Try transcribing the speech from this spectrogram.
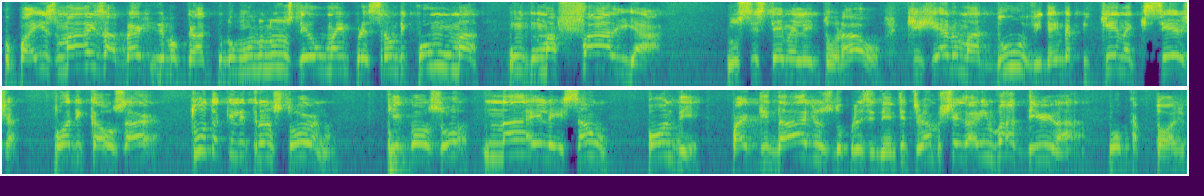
O país mais aberto e democrático do mundo nos deu uma impressão de como uma, uma falha no sistema eleitoral que gera uma dúvida, ainda pequena que seja, pode causar todo aquele transtorno que causou na eleição onde partidários do presidente Trump chegaram a invadir lá o Capitólio.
